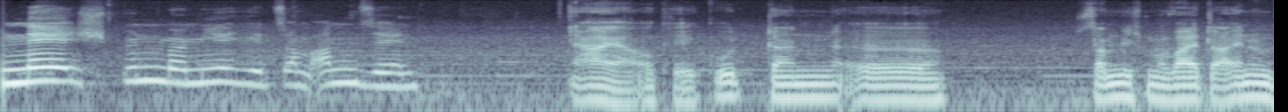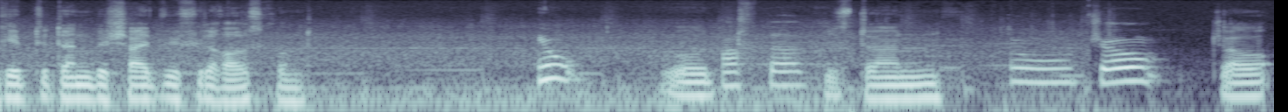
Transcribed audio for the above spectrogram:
Nee, ich bin bei mir jetzt am Ansehen. Ah ja, okay, gut, dann äh, sammle ich mal weiter ein und gebe dir dann Bescheid, wie viel rauskommt. Jo, Gut, mach das. bis dann. Jo, ciao. Ciao.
